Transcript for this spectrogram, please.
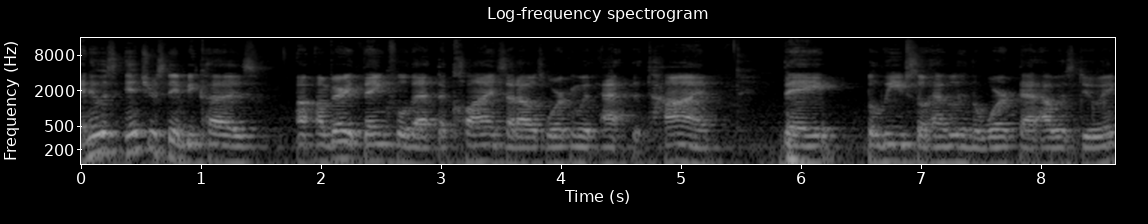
And it was interesting because I'm very thankful that the clients that I was working with at the time, they believed so heavily in the work that I was doing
